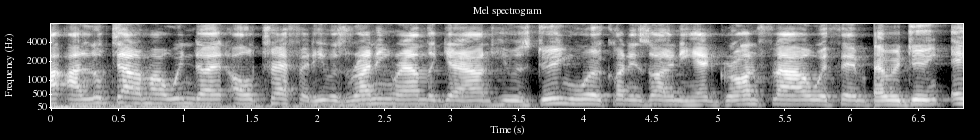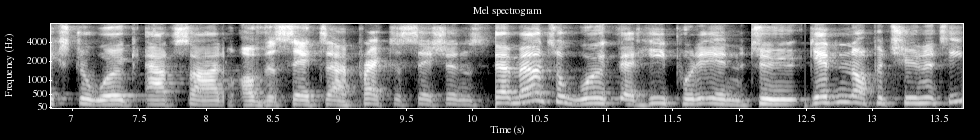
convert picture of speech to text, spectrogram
I, I looked out of my window at Old Trafford, he was running around the ground. He was doing work on his own. He had Grant Flower with him. They were doing extra work outside of the set, uh, practice sessions. The amount of work that he put in to get an opportunity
